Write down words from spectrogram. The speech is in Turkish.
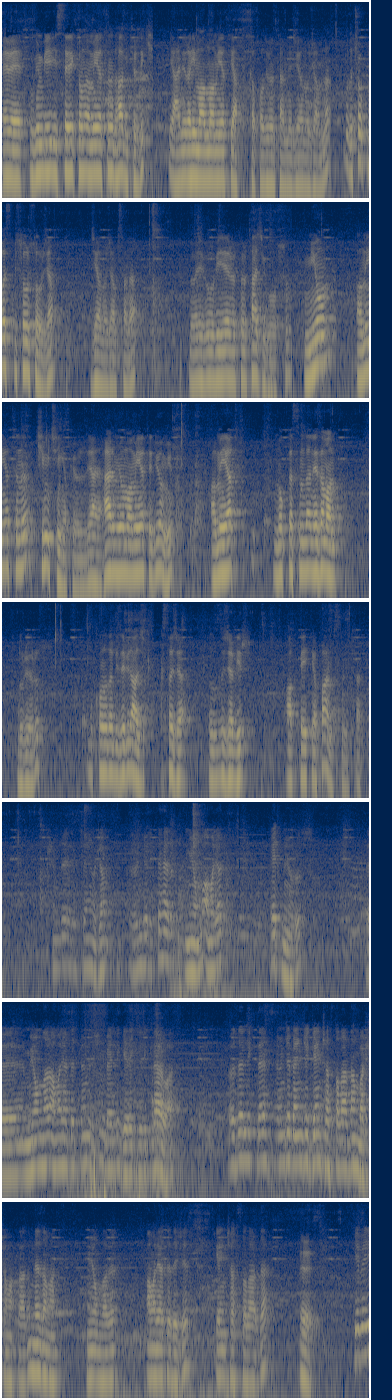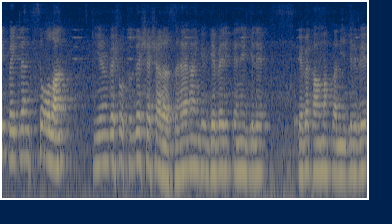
Evet, bugün bir histerektomi ameliyatını daha bitirdik. Yani rahim alma ameliyatı yaptık kapalı yöntemle Cihan hocamla. Burada çok basit bir soru soracağım Cihan hocam sana. Böyle bu bir röportaj gibi olsun. Miyom ameliyatını kim için yapıyoruz? Yani her miyom ameliyat ediyor muyuz? Ameliyat noktasında ne zaman duruyoruz? Bu konuda bize birazcık kısaca, hızlıca bir update yapar mısın lütfen? Şimdi Hüseyin Hocam, öncelikle her miyomu ameliyat etmiyoruz. Ee, miyomları ameliyat etmemiz için belli gereklilikler var. Özellikle önce bence genç hastalardan başlamak lazım. Ne zaman miyomları ameliyat edeceğiz genç hastalarda? Evet. Gebelik beklentisi olan 25-35 yaş arası herhangi bir gebelikle ilgili, gebe kalmakla ilgili bir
